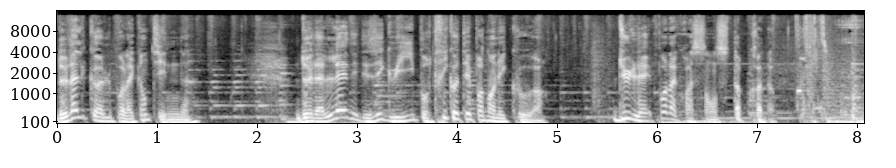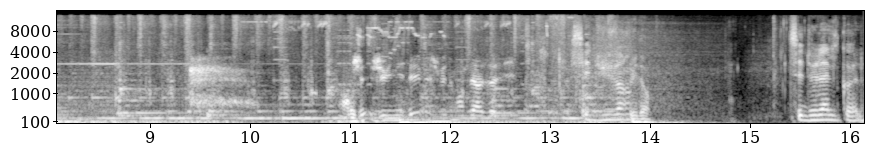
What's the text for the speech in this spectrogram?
De l'alcool pour la cantine, de la laine et des aiguilles pour tricoter pendant les cours, du lait pour la croissance. Top chrono. Alors, J'ai une idée, mais je vais demander à Zazie. C'est du vin. Prudent. C'est de l'alcool.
